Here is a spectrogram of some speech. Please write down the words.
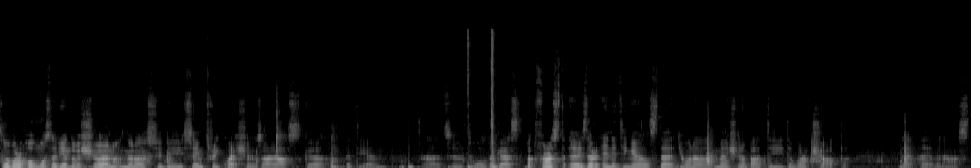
So we're almost at the end of the show, and I'm gonna ask you the same three questions I ask uh, at the end uh, to to all the guests. But first, uh, is there anything else that you wanna mention about the the workshop that I haven't asked?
